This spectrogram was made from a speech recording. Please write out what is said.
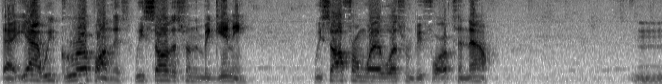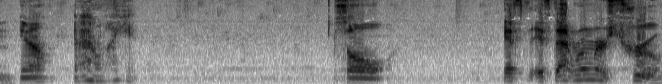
that yeah we grew up on this. We saw this from the beginning. We saw from what it was from before up to now. Mm. you know? And i don't like it. So if if that rumor is true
